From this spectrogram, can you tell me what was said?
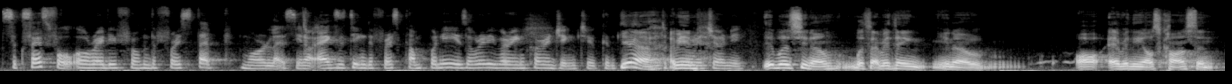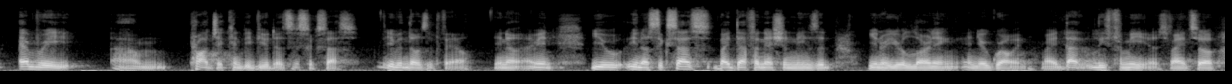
successful already from the first step, more or less. You know, exiting the first company is already very encouraging to continue Yeah, I mean, journey. it was you know with everything you know all everything else constant every um, project can be viewed as a success even those that fail you know? I mean you you know success by definition means that you know you're learning and you're growing right? That at least for me is right? So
